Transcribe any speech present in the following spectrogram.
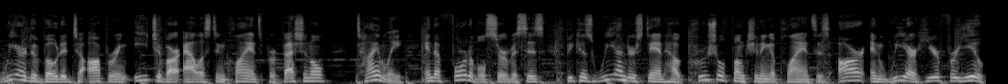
We are devoted to offering each of our Alliston clients professional, timely, and affordable services because we understand how crucial functioning appliances are and we are here for you.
